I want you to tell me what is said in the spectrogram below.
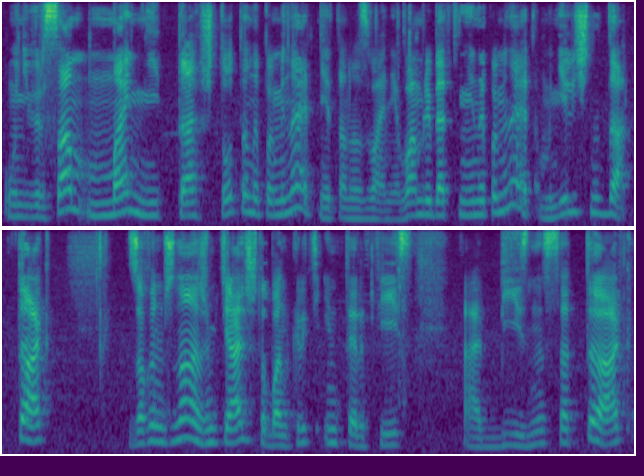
Универсам Манита. Что-то напоминает мне это название. Вам, ребятки, не напоминает? Мне лично да. Так, заходим сюда, нажмите Alt, чтобы открыть интерфейс а, бизнеса. Так,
